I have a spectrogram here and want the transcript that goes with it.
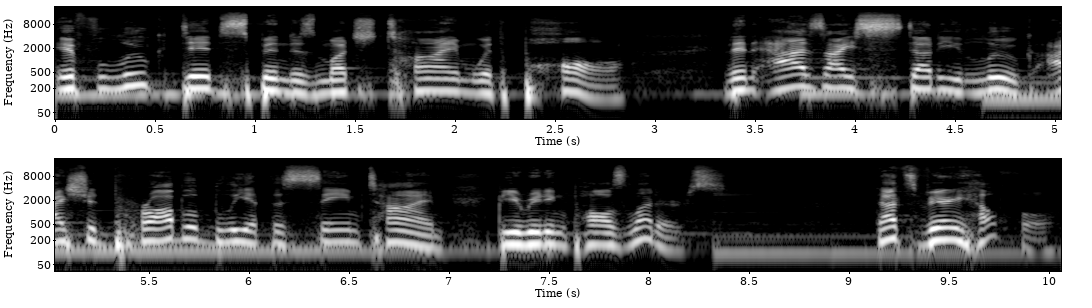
If Luke did spend as much time with Paul, then as I study Luke, I should probably at the same time be reading Paul's letters. That's very helpful.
